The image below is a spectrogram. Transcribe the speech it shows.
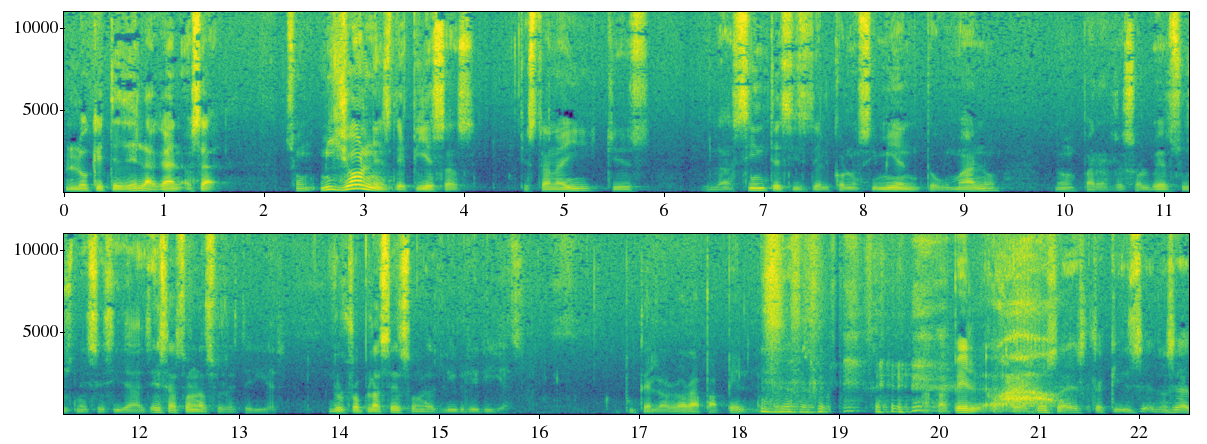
lo que te dé la gana. O sea, son millones de piezas que están ahí, que es la síntesis del conocimiento humano ¿no? para resolver sus necesidades. Esas son las ferreterías. El otro placer son las librerías. Puta, el olor a papel. ¿no? a papel, a la cosa esta que o sea,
